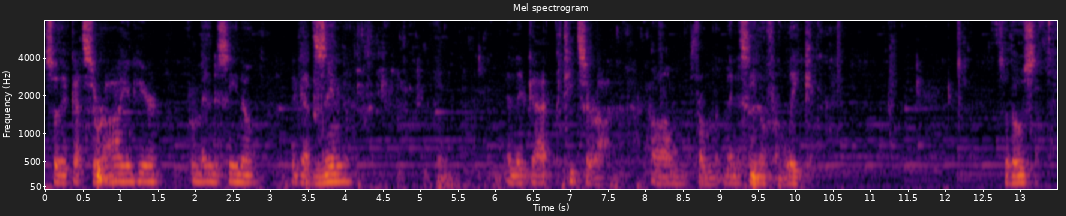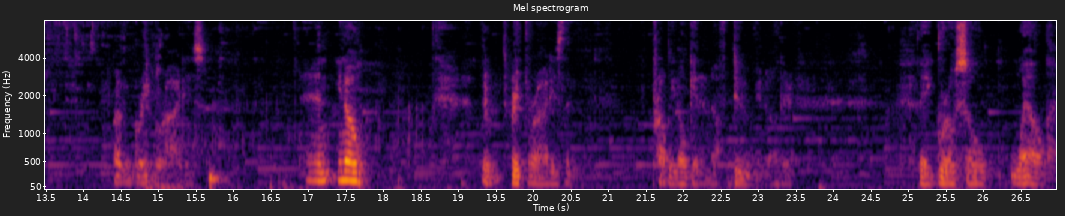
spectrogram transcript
So they've got Syrah in here from Mendocino. They've got Zin, and they've got Petit Syrah um, from Mendocino, from Lake. So those are the great varieties. And you know, they're great varieties that probably don't get enough due. You know, they they grow so well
